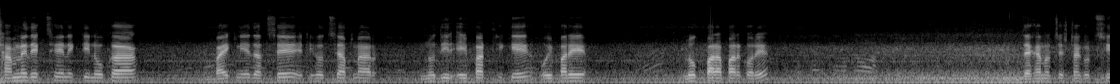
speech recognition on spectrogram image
সামনে দেখছেন একটি নৌকা বাইক নিয়ে যাচ্ছে। এটি হচ্ছে আপনার নদীর এই পার থেকে ওই পারে লোক পারাপার করে। দেখানোর চেষ্টা করছি।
